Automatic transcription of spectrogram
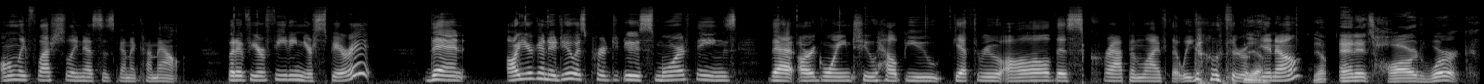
only fleshliness is going to come out. But if you're feeding your spirit, then all you're going to do is produce more things that are going to help you get through all this crap in life that we go through, Yeah. you know? Yep. And it's hard work.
